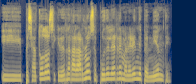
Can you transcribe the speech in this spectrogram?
y pese a todo, si queréis regalarlo, se puede leer de manera independiente.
